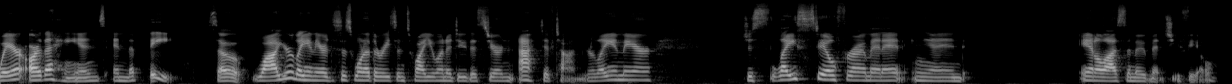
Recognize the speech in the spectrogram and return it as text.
where are the hands and the feet? So while you're laying there, this is one of the reasons why you want to do this during active time. You're laying there, just lay still for a minute and analyze the movements you feel.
